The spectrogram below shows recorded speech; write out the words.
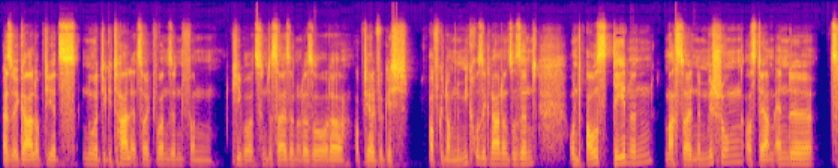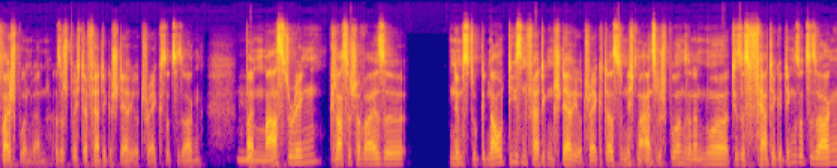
Also egal, ob die jetzt nur digital erzeugt worden sind von Keyboard-Synthesizern oder so, oder ob die halt wirklich aufgenommene Mikrosignale und so sind. Und aus denen machst du halt eine Mischung, aus der am Ende zwei Spuren werden. Also sprich der fertige Stereo-Track sozusagen. Mhm. Beim Mastering klassischerweise nimmst du genau diesen fertigen Stereo-Track, da hast du nicht mehr Einzelspuren, sondern nur dieses fertige Ding sozusagen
